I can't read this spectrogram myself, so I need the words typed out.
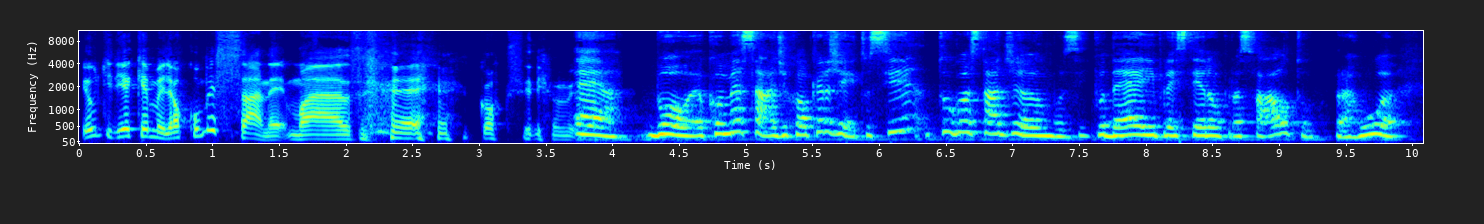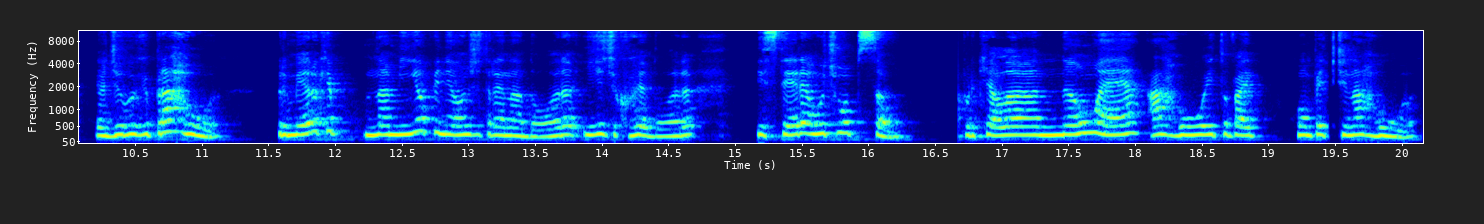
Eu diria que é melhor começar, né? Mas é, qual que seria o melhor? É, boa, é começar de qualquer jeito. Se tu gostar de ambos e puder ir para esteira ou para asfalto, para rua, eu digo que para rua. Primeiro que, na minha opinião de treinadora e de corredora, esteira é a última opção, porque ela não é a rua e tu vai competir na rua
